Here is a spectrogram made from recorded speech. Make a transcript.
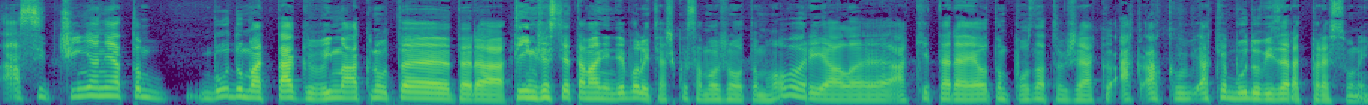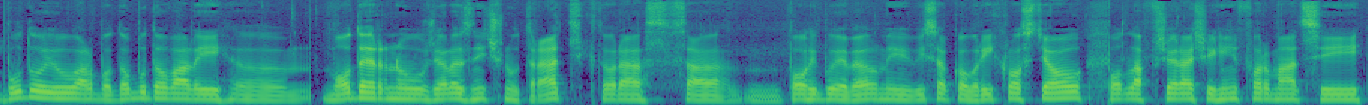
Asi Číňania to budú mať tak vymáknuté, teda tým, že ste tam ani neboli, ťažko sa možno o tom hovorí, ale aký teda je o tom poznatok, že ako, ako, ako, aké budú vyzerať presuny? Budujú alebo dobudovali e, modernú železničnú trať, ktorá sa pohybuje veľmi vysokou rýchlosťou. Podľa včerajších informácií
